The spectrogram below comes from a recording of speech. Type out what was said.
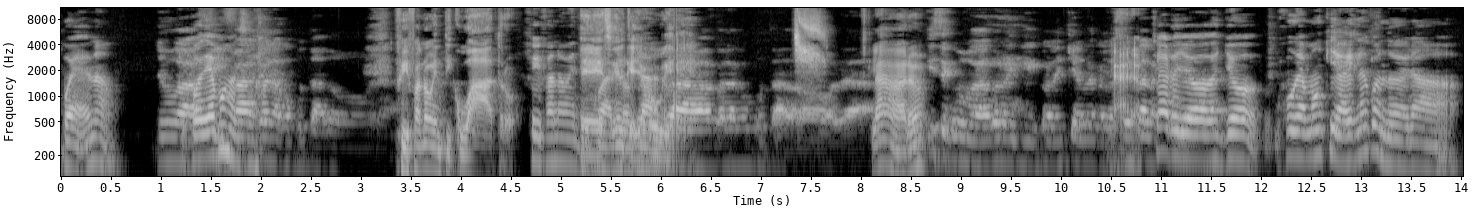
Bueno, Yo jugaba Podíamos FIFA hacer. con la computadora. FIFA 94. FIFA 94. Ese es el que yo claro. jugué. Con la computadora. Claro. Y se jugaba con la, con la izquierda, con la Claro. Z. la Claro, yo, yo jugué Monkey Island cuando era...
